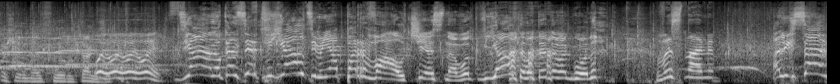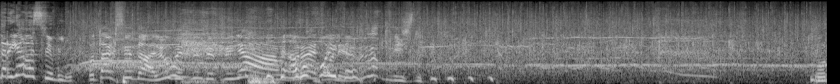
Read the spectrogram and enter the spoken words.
Пошел на аферу, так Ой, же. ой, ой, ой. Диана, ну концерт в Ялте меня порвал, честно. Вот в Ялте вот этого года. Вы с нами. Александр, я вас люблю. Вот так всегда. Любит, любит меня, а выбирает уходит. Валерию. Ну, Отлично. Por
